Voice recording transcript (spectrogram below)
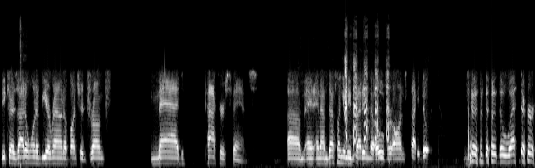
because I don't want to be around a bunch of drunk, mad Packers fans. Um, and, and, I'm definitely going to be betting the over on site. The, the, the, weather,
